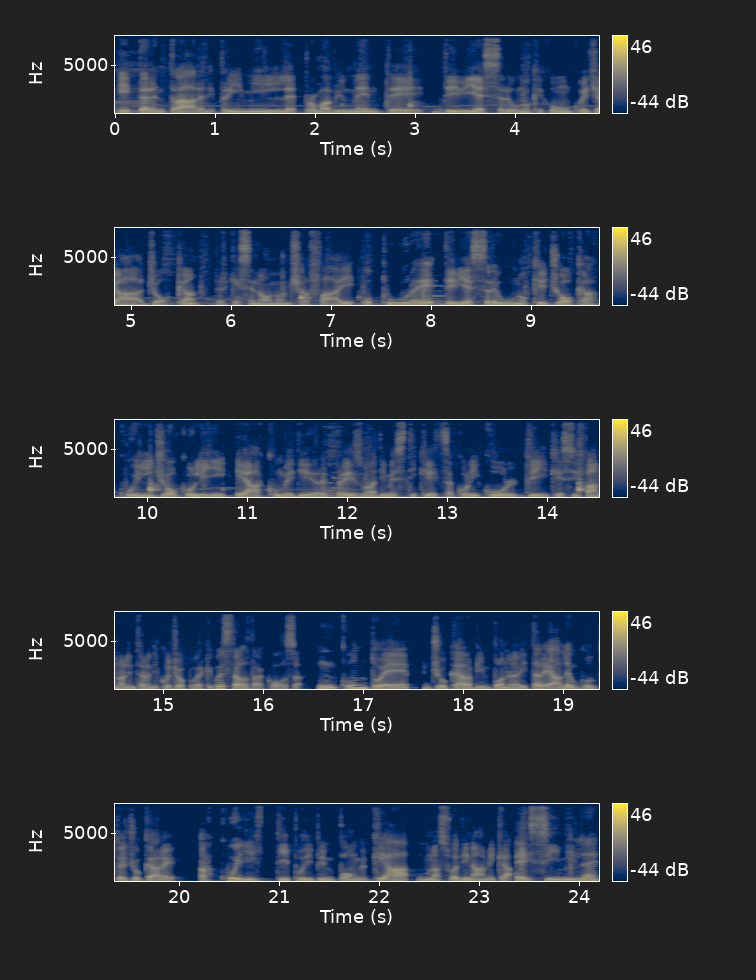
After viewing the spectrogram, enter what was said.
e per entrare nei primi mille probabilmente devi essere uno che comunque già gioca perché se no non ce la fai oppure devi essere uno che gioca a quel gioco lì e ha come dire preso una dimestichezza con i colpi che si fanno all'interno di quel gioco perché questa è l'altra cosa. Un conto è giocare a ping pong nella vita reale un conto è giocare a quel tipo di ping pong che ha una sua dinamica è simile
